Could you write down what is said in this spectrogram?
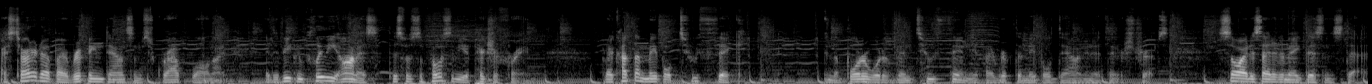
I started out by ripping down some scrap walnut, and to be completely honest, this was supposed to be a picture frame. But I cut the maple too thick, and the border would have been too thin if I ripped the maple down into thinner strips. So I decided to make this instead.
